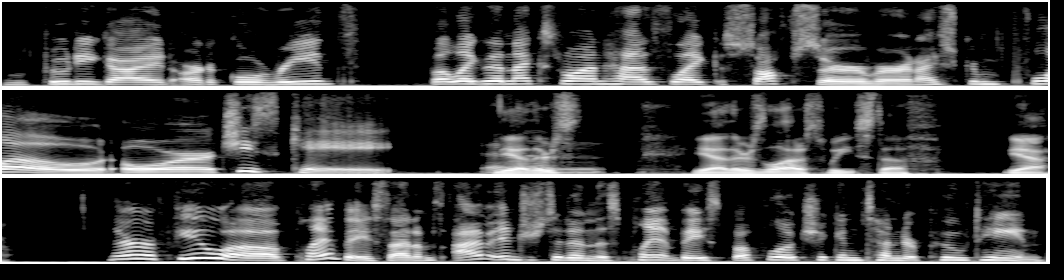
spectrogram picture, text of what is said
foodie guide article reads. But like the next one has like soft serve or an ice cream float or cheesecake. Yeah, there's yeah, there's a lot of sweet stuff. Yeah. there are a few uh, plant based items. I'm interested in this plant based buffalo chicken tender poutine.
